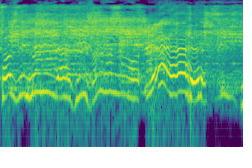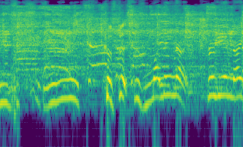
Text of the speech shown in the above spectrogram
Cousin Hounina, he's on. Yeah! Because this is Monday night, trivia night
